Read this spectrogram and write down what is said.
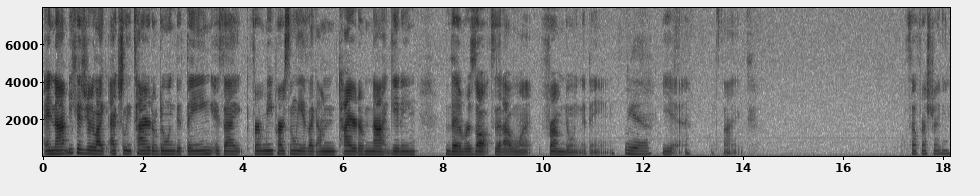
And not because you're like actually tired of doing the thing. It's like, for me personally, it's like I'm tired of not getting the results that I want from doing the thing. Yeah. Yeah. It's like so frustrating.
